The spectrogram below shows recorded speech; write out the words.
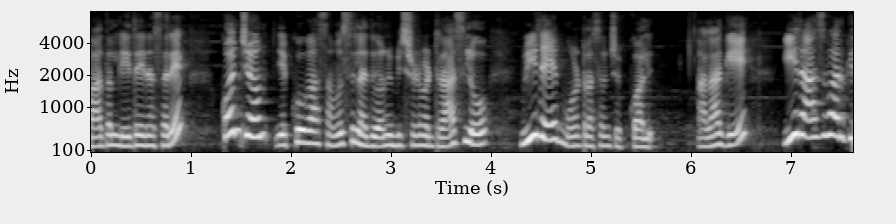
బాధలు ఏదైనా సరే కొంచెం ఎక్కువగా సమస్యలు అది అనిపించినటువంటి రాశిలో వీరే మోటార్ రాశి అని చెప్పుకోవాలి. అలాగే ఈ రాశి వారికి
